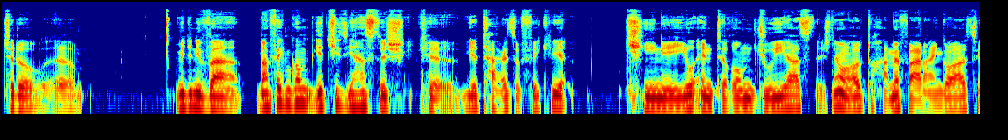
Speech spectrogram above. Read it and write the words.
چرا می‌دونی؟ و من فکر می‌کنم یه چیزی هستش که یه طرز فکری کینه ای و انتقام جویی هستش. نه حالا تو همه فرهنگ ها هست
